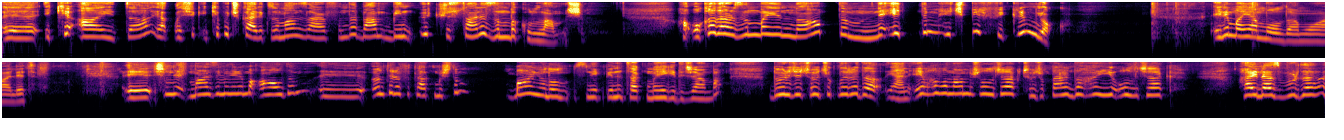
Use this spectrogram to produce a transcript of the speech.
E, iki ayda yaklaşık iki buçuk aylık zaman zarfında ben 1300 tane zımba kullanmışım. Ha o kadar zımbayı ne yaptım, ne ettim hiçbir fikrim yok. Elim ayağım oldu ama o alet. E, şimdi malzemelerimi aldım. E, ön tarafı takmıştım banyonun sinekliğini takmaya gideceğim ben. Böylece çocuklara da yani ev havalanmış olacak. Çocuklar daha iyi olacak. Haylaz burada.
